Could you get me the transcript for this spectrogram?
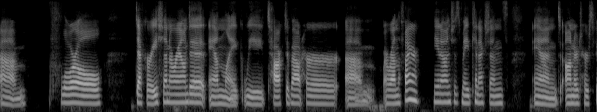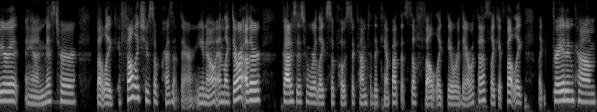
um, floral decoration around it and like we talked about her um around the fire you know and just made connections and honored her spirit and missed her but like it felt like she was so present there you know and like there were other goddesses who were like supposed to come to the camp out that still felt like they were there with us like it felt like like Drea didn't come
